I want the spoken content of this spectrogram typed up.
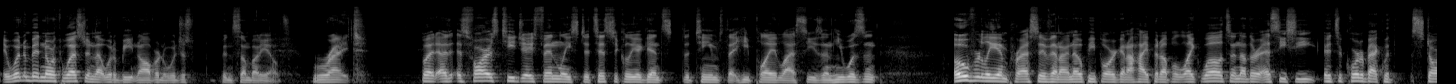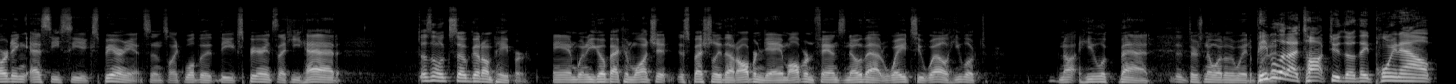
it wouldn't have been Northwestern that would have beaten Auburn. It would have just been somebody else. Right. But as far as TJ Finley statistically against the teams that he played last season, he wasn't overly impressive. And I know people are going to hype it up like, well, it's another SEC. It's a quarterback with starting SEC experience. And it's like, well, the, the experience that he had doesn't look so good on paper. And when you go back and watch it, especially that Auburn game, Auburn fans know that way too well. He looked not. He looked bad. There's no other way to put People it. that I talk to though, they point out,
